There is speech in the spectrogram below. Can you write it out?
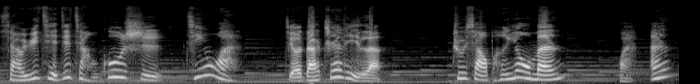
小鱼姐姐讲故事，今晚就到这里了。祝小朋友们晚安。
